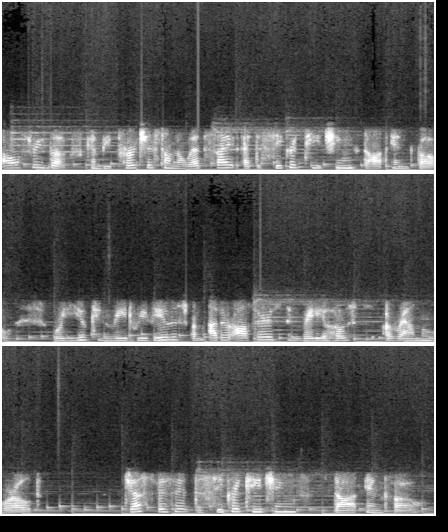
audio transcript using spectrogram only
All three books can be purchased on the website at thesecretteachings.info, where you can read reviews from other authors and radio hosts around the world. Just visit thesecretteachings.info.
